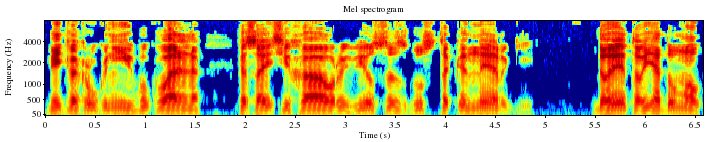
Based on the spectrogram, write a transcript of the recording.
Ведь вокруг них, буквально касаясь их ауры, вился сгусток энергии. До этого я думал,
